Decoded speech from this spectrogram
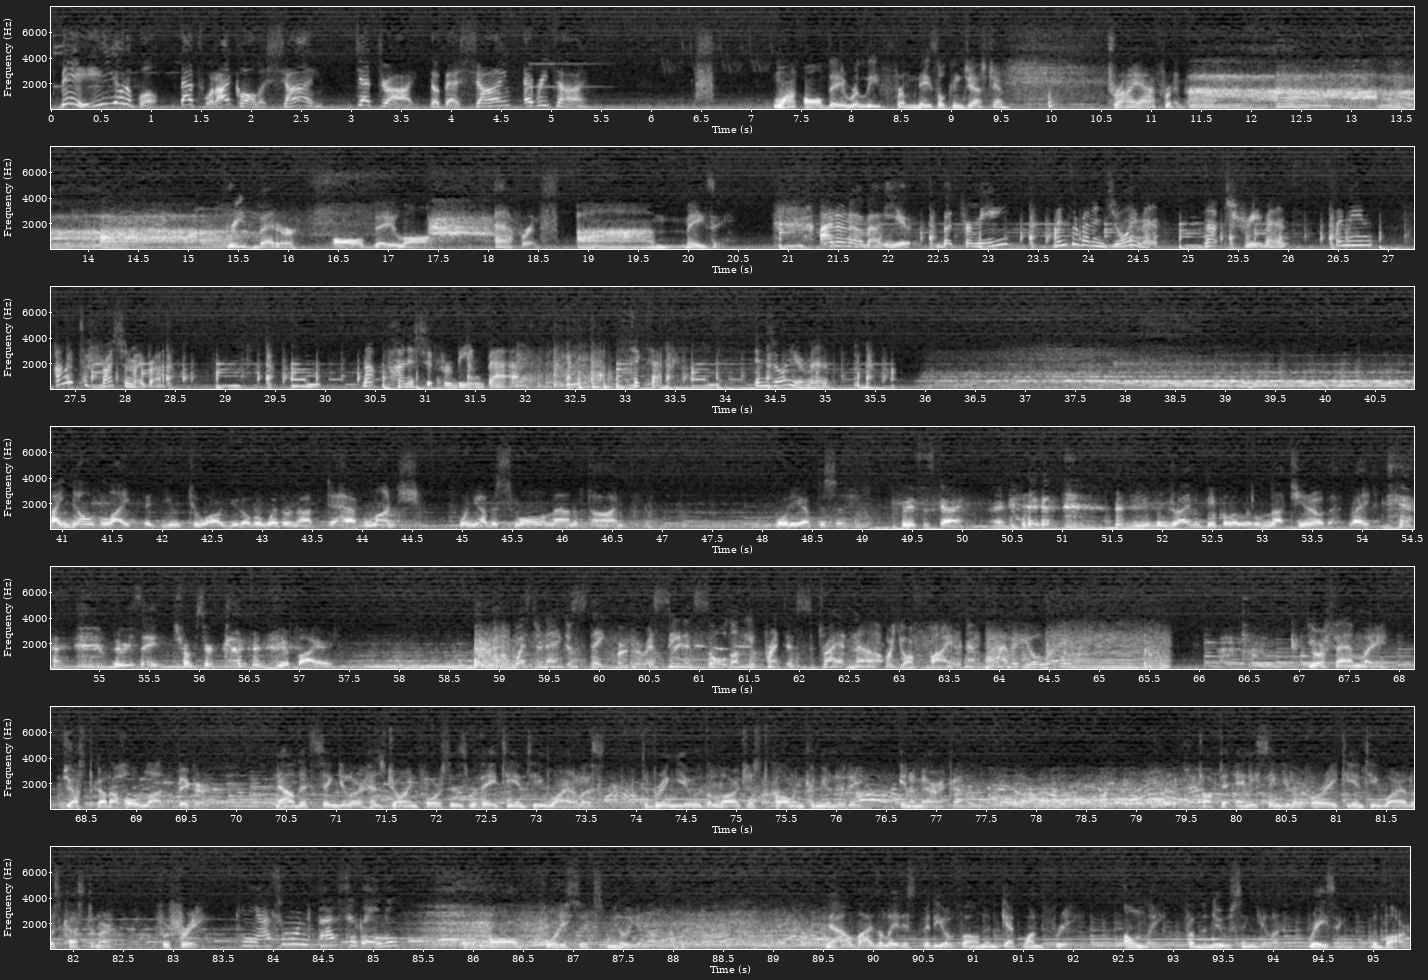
Beautiful. That's what I call a shine. Jet Dry, the best shine every time. Want all-day relief from nasal congestion? Try Afrin. Breathe better all day long. Afrin. Amazing. I don't know about you, but for me, mints are about enjoyment, not treatment. I mean, I like to freshen my breath, not punish it for being bad. Tic Tac. Enjoy your mint. I don't like that you two argued over whether or not to have lunch when you have a small amount of time. What do you have to say? Who is this guy? You've been driving people a little nuts. You know that, right? Yeah. What do you say, Trumpster? You're fired. The Western Angus Steak Burger is seen and sold on The Apprentice. Try it now or you're fired. Have it your way. Your family just got a whole lot bigger. Now that Cingular has joined forces with AT&T Wireless to bring you the largest calling community in America. Talk to any Cingular or AT&T Wireless customer for free. Can you ask someone to pass the gravy? All 46 million of them. Now buy the latest video phone and get one free. Only from the new Cingular, raising the bar.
